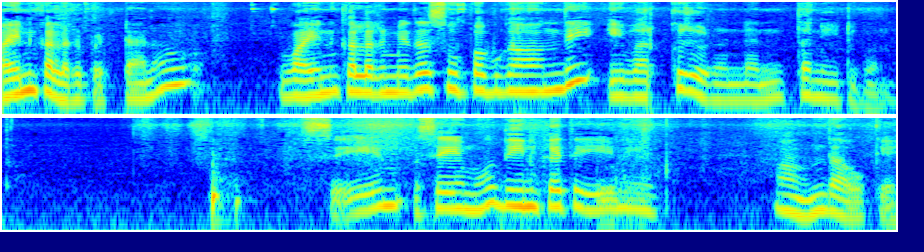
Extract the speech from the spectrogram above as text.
వైన్ కలర్ పెట్టాను. వైన్ కలర్ మీద సూపర్గా ఉంది. ఈ వర్క్ చూడండి ఎంత నీట్గా ఉందో. సేమ్ సేమ్ దీనికైతే ఏమి ఉందా? ఓకే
